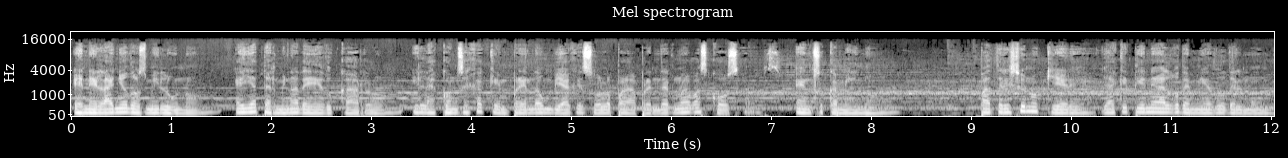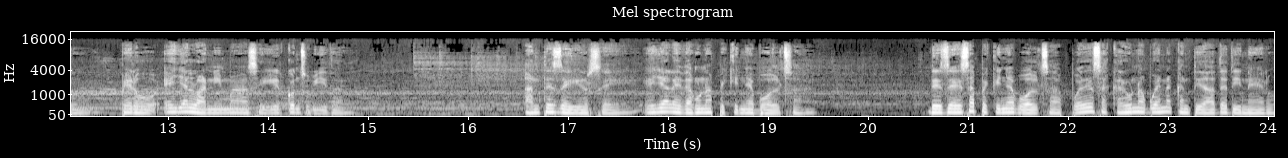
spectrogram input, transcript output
En el año 2001, ella termina de educarlo y le aconseja que emprenda un viaje solo para aprender nuevas cosas en su camino. Patricio no quiere, ya que tiene algo de miedo del mundo, pero ella lo anima a seguir con su vida. Antes de irse, ella le da una pequeña bolsa. Desde esa pequeña bolsa puede sacar una buena cantidad de dinero.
